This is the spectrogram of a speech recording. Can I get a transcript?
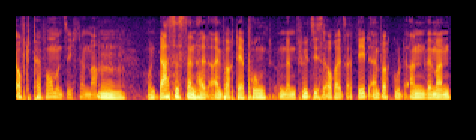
auf die Performance sich dann macht. Mhm. Und das ist dann halt einfach der Punkt. Und dann fühlt es sich auch als Athlet einfach gut an, wenn man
